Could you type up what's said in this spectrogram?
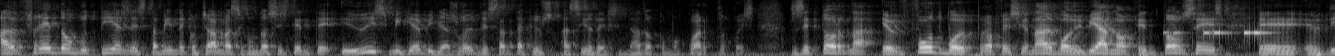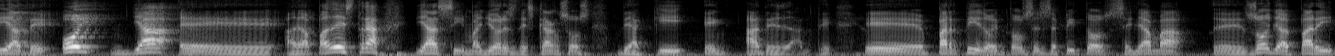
Alfredo Gutiérrez, también de Cochabamba, segundo asistente, y Luis Miguel Villarruel de Santa Cruz ha sido designado como cuarto juez. Retorna el fútbol profesional boliviano entonces eh, el día de hoy ya eh, a la palestra, ya sin mayores descansos de aquí en adelante. Eh, partido entonces, repito, se llama Zoya Party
